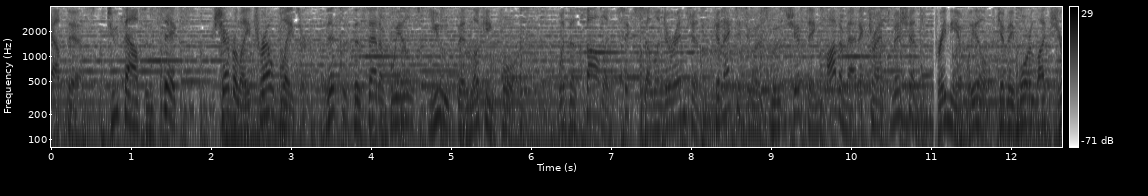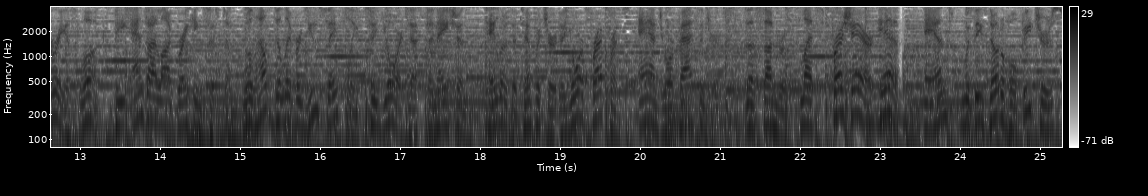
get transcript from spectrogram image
out this 2006 Chevrolet Trailblazer. This is the set of wheels you've been looking for with a solid six-cylinder engine connected to a smooth shifting automatic transmission. Premium wheels give a more luxurious look. The anti-lock braking system will help deliver you safely to your destination. Tailor the temperature to your preference and your passengers. The sunroof lets fresh air in. And with these notable features,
